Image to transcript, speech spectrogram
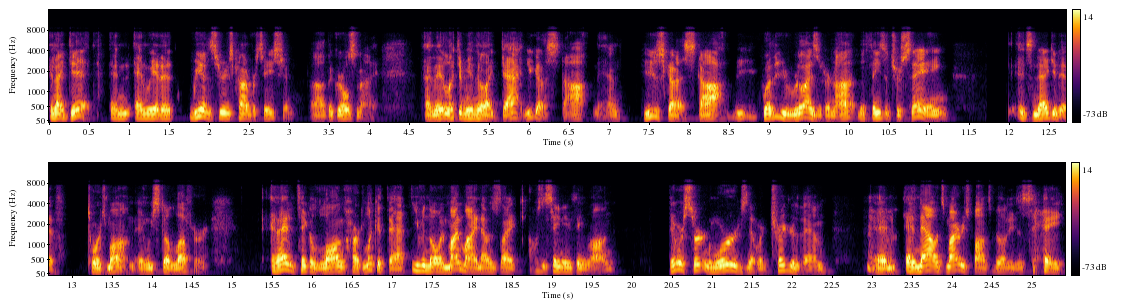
And i did. And and we had a we had a serious conversation uh, the girls and i. And they looked at me and they're like dad you got to stop man. You just got to stop whether you realize it or not the things that you're saying it's negative towards mom and we still love her. And i had to take a long hard look at that even though in my mind i was like i wasn't saying anything wrong. There were certain words that would trigger them and and now it's my responsibility to say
